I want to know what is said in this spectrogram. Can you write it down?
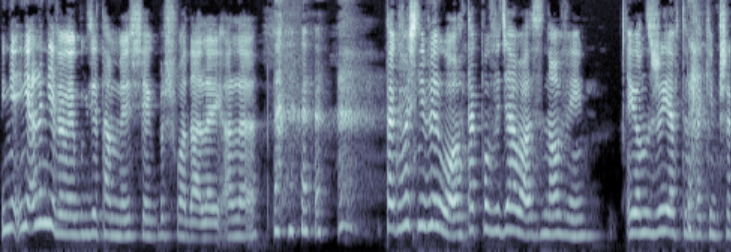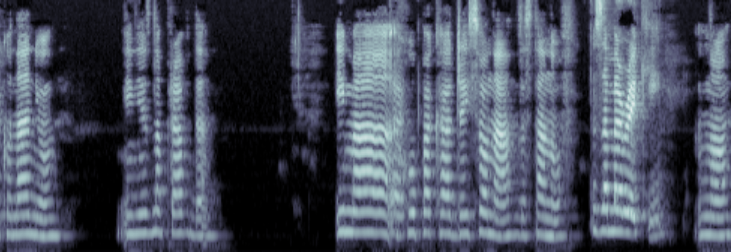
i nie, nie, ale nie wiem jakby gdzie ta myśl jakby szła dalej, ale tak właśnie było. Tak powiedziała Znowi. I on żyje w tym takim przekonaniu. I nie zna prawdy. I ma Tak. chłopaka Jasona ze Stanów. Z Ameryki. No.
